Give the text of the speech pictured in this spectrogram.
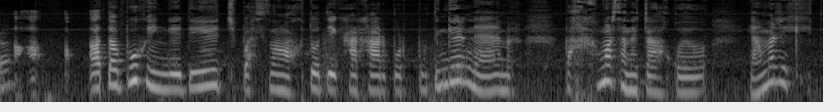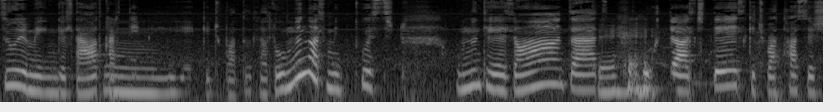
а- одоо бүх ингээд ээж болсон охтуудыг харахаар бүр бүгднгээр нь амар бахархмаар санагдаж байгаа байхгүй юу? Ямар их хэцүү юм ингээл даваад гард юм гэж бодоглол. Өмнө нь бол мэддгүйс өмнө нь тэгэл аа за хүүхдээ олж дээл гэж бодхоос биш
